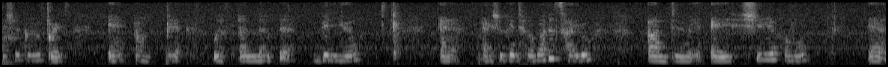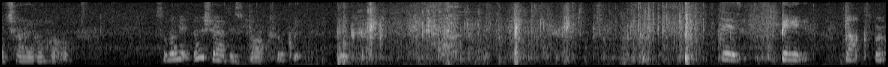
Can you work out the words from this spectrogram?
it's your girl Grace and I'm back with another video and as you can tell by the title I'm doing a Shein haul and a on haul so let me let me show you this box real quick. This big box bro.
